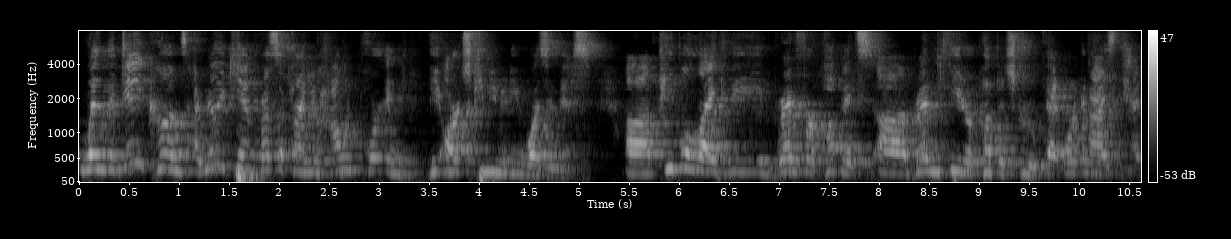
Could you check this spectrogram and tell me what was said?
when the day comes, I really can't press upon you how important the arts community was in this. Uh, people like the Bread for Puppets, uh, Bread and Theater Puppets group that organized and had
